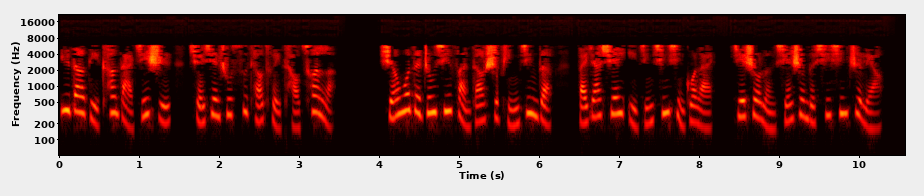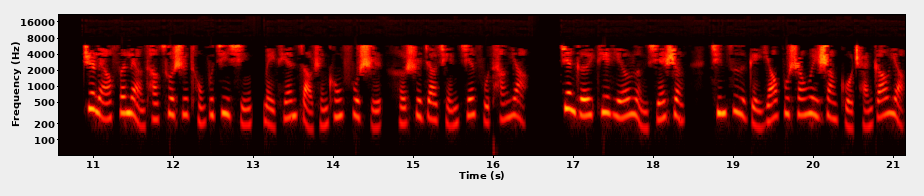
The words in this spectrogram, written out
遇到抵抗打击时，全现出四条腿逃窜了。漩涡的中心反倒是平静的。白嘉轩已经清醒过来，接受冷先生的悉心治疗。治疗分两套措施同步进行，每天早晨空腹时和睡觉前煎服汤药，间隔一天也有冷先生亲自给腰部伤喂上果蝉膏药。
